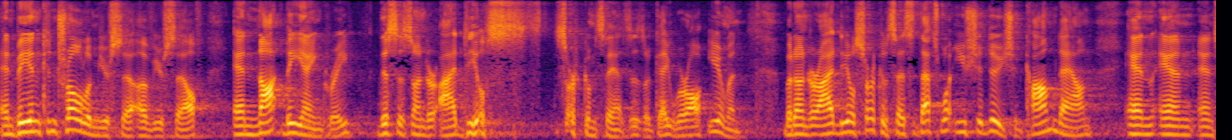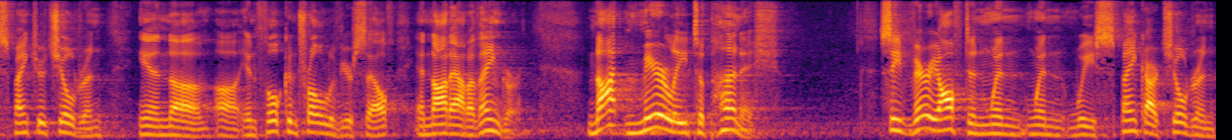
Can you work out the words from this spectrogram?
and be in control of, yourself, of yourself and not be angry. This is under ideal circumstances, okay? We're all human. But under ideal circumstances, that's what you should do. You should calm down and, and, and spank your children in, uh, uh, in full control of yourself and not out of anger. Not merely to punish, See, very often when, when we spank our children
